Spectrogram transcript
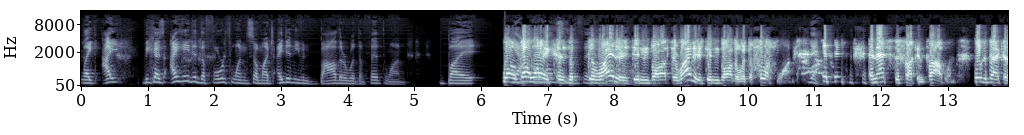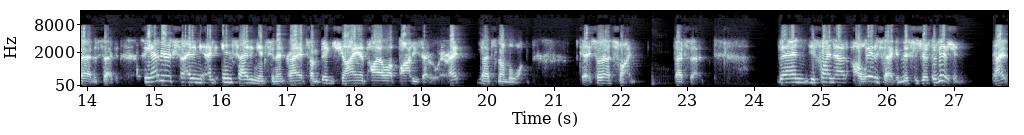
Like I because I hated the fourth one so much, I didn't even bother with the fifth one. But well, yeah, don't worry, because the, the writers didn't bother. The writers didn't bother with the fourth one, yeah. and that's the fucking problem. We'll get back to that in a second. So you have your exciting inciting incident, right? Some big giant pile of bodies everywhere, right? Yeah. That's number one. Okay, so that's fine. That's that. Then you find out, oh wait a second, this is just a vision, right?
